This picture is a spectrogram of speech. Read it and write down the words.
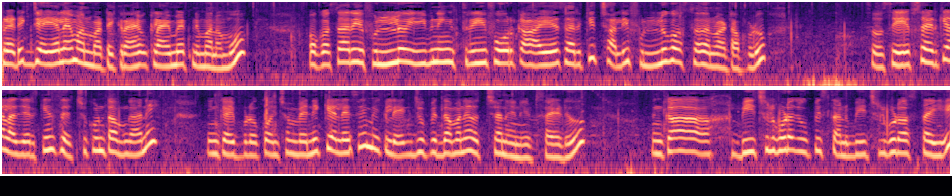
ప్రెడిక్ట్ చేయలేమన్నమాట ఈ క్లై క్లైమేట్ని మనము. ఒక్కోసారి ఫుల్ ఈవినింగ్ త్రీ ఫోర్కి అయ్యేసరికి చలి ఫుల్గా వస్తుంది అనమాట అప్పుడు. సో సేఫ్ సైడ్కి అలా జర్కిన్స్ తెచ్చుకుంటాం కానీ ఇంకా ఇప్పుడు కొంచెం వెనక్కి వెళ్ళేసి మీకు లేక్ చూపిద్దామనే వచ్చాను నేను ఇటు సైడు. ఇంకా బీచ్లు కూడా చూపిస్తాను. బీచ్లు కూడా వస్తాయి.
